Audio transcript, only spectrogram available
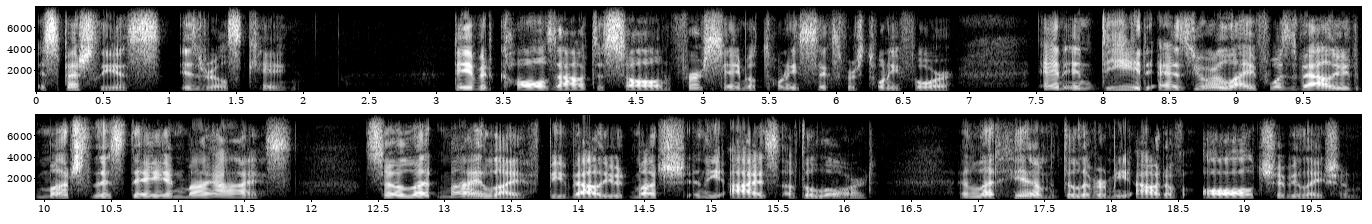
especially as Israel's king. David calls out to Saul in 1 Samuel 26, verse 24, And indeed, as your life was valued much this day in my eyes, so let my life be valued much in the eyes of the Lord, and let him deliver me out of all tribulation.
